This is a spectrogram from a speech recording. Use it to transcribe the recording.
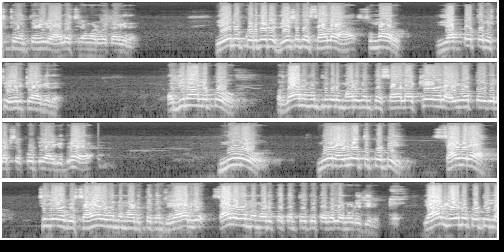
ಎಷ್ಟು ಅಂತ ಹೇಳಿ ಆಲೋಚನೆ ಮಾಡಬೇಕಾಗಿದೆ. ಏನು ಕೊಡದೇನೆ ದೇಶದ ಸಾಲ ಸುಮಾರು ಎಪ್ಪತ್ತರಷ್ಟು ಏರಿಕೆ ಆಗಿದೆ. ಹದಿನಾಲ್ಕು ಪ್ರಧಾನಮಂತ್ರಿಗಳು ಮಾಡಿದಂತ ಸಾಲ ಕೇವಲ ಐವತ್ತೈದು ಲಕ್ಷ ಕೋಟಿ ಆಗಿದ್ರೆ ನೂರು ನೂರ ಐವತ್ತು ಕೋಟಿ, ಸಾವಿರ ಚಿಲ್ಲರೆ ಸಹಾಯವನ್ನು ಮಾಡಿರ್ತಕ್ಕಂಥ, ಯಾರಿಗೆ ಸಾಲವನ್ನು ಮಾಡಿರ್ತಕ್ಕಂಥದ್ದು ತಾವೆಲ್ಲ ನೋಡಿದ್ದೀರಿ. ಯಾರಿಗೇನು ಕೊಟ್ಟಿಲ್ಲ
